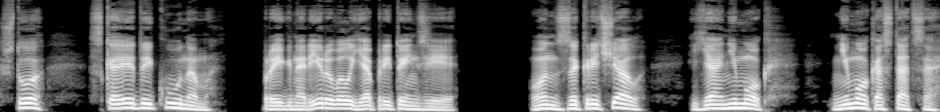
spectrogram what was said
что... с Каэдой Куном?» — проигнорировал я претензии. Он закричал «Я не мог, не мог остаться».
